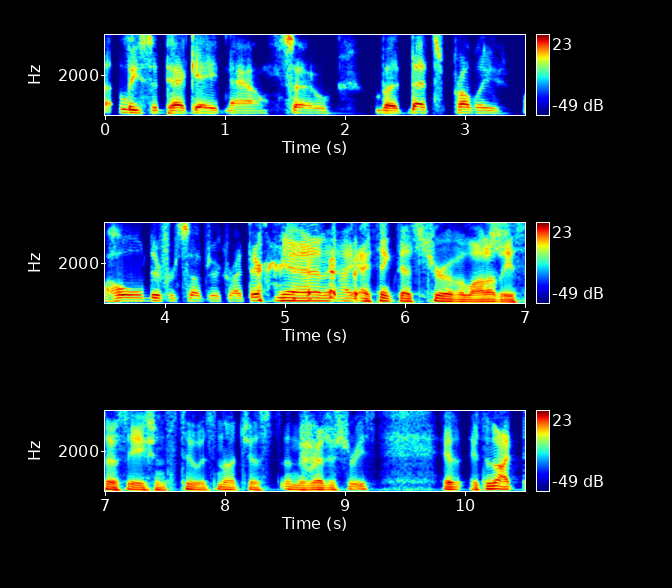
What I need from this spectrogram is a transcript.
at least a decade now. So, but that's probably a whole different subject right there. yeah, and I, I, think that's true of a lot of the associations too. It's not just in the registries; it's not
